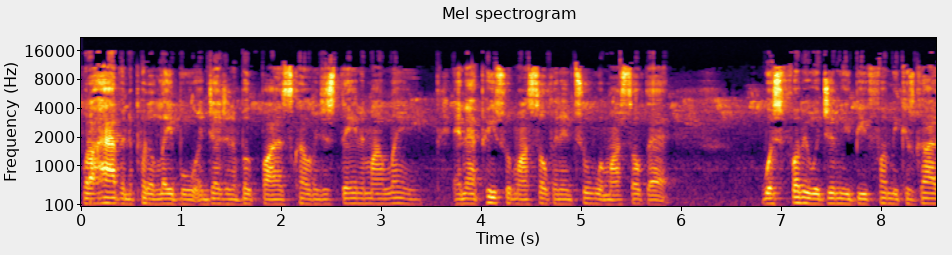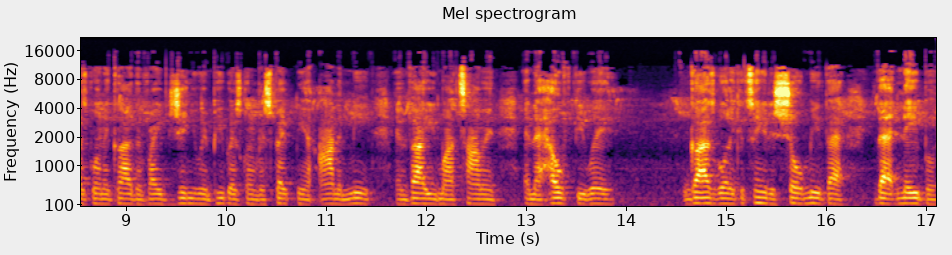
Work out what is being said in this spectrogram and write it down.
without having to put a label and judging a book by its cover and just staying in my lane and at peace with myself and in tune with myself that what's me will genuinely be me because God is going to guide the right genuine people that's going to respect me and honor me and value my time in, in a healthy way. God's going to continue to show me that that neighbor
